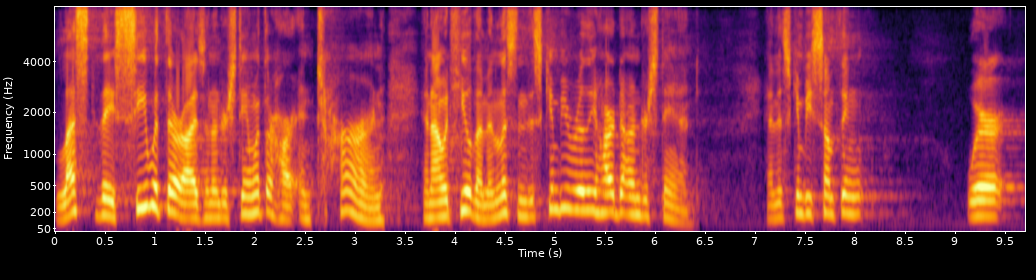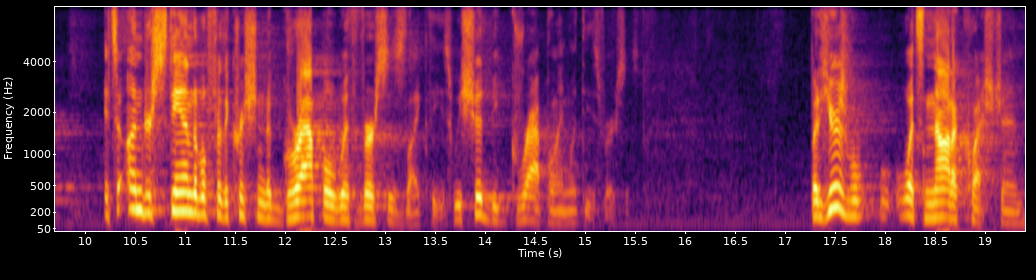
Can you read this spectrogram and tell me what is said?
lest they see with their eyes and understand with their heart and turn, and I would heal them. And listen, this can be really hard to understand. And this can be something where it's understandable for the Christian to grapple with verses like these. We should be grappling with these verses. But here's what's not a question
